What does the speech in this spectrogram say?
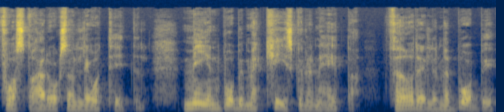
Foster hade också en låttitel. Me and Bobby McKee skulle den heta. Fördelen med Bobby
